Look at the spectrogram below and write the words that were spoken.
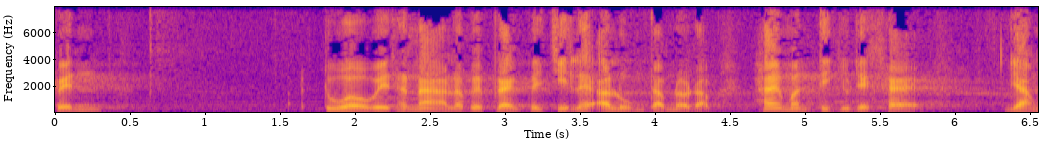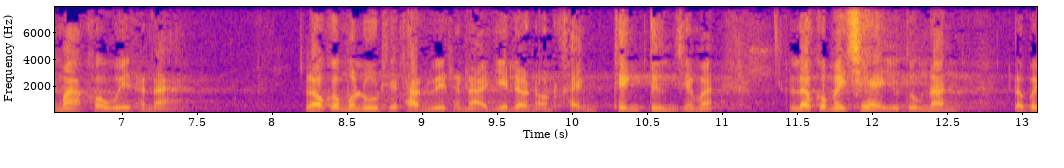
เป็นตัวเวทนาแล้วไปแปลงเป็นจิตและอารมณ์ตามระดับ ให้มันติดอยู่ได้แค่ อย่างมากก็เวทนา เราก็มารู้ที่ทันเวทนาเย็นแล้วอ่อนแข็งเข่งตึงใช่ไหมแล้วก็ไม่แช่อยู่ตรงนั้น เราไป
